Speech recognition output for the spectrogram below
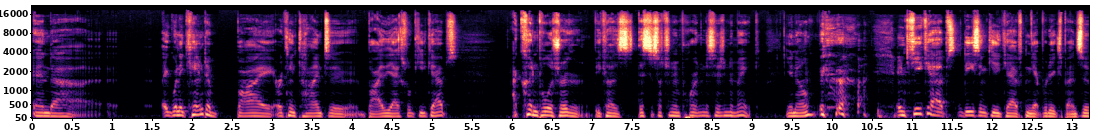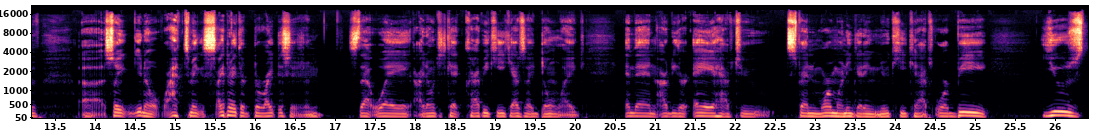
And uh, like when it came to buy or it came time to buy the actual keycaps, I couldn't pull a trigger because this is such an important decision to make. You know, and keycaps, decent keycaps can get pretty expensive. Uh, so you know, I have to make I have to make the, the right decision, so that way I don't just get crappy keycaps that I don't like, and then I would either a have to spend more money getting new keycaps, or B, use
